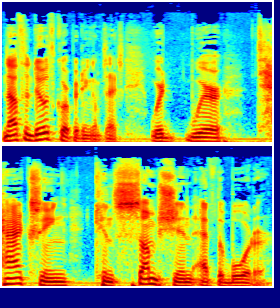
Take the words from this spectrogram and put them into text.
nothing to do with corporate income tax. We're we're taxing consumption at the border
